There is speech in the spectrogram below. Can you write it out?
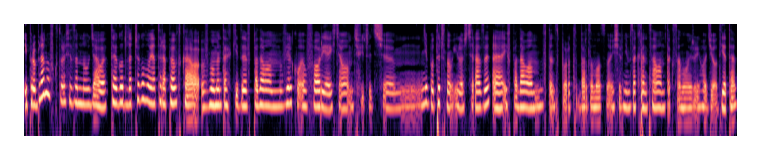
i problemów, które się ze mną działy. Tego, dlaczego moja terapeutka w momentach, kiedy wpadałam w wielką euforię i chciałam ćwiczyć um, niebotyczną ilość razy e, i wpadałam w ten sport bardzo mocno i się w nim zakręcałam, tak samo jeżeli chodzi o dietę,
